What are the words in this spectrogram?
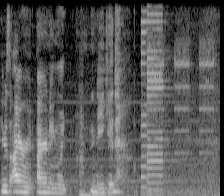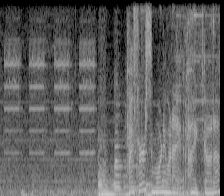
He was iron ironing like naked. My first morning when I, I got up,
